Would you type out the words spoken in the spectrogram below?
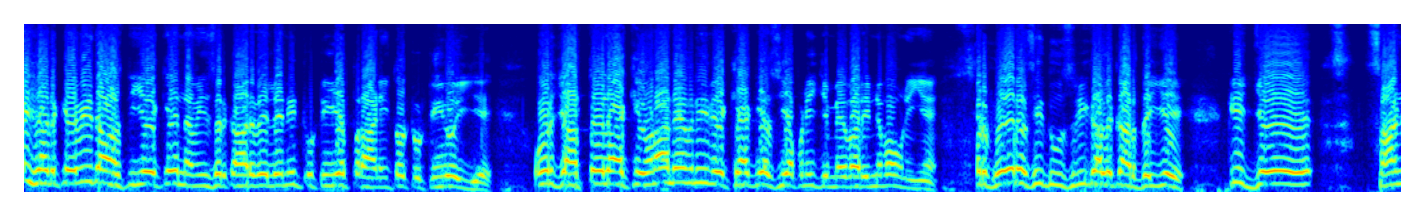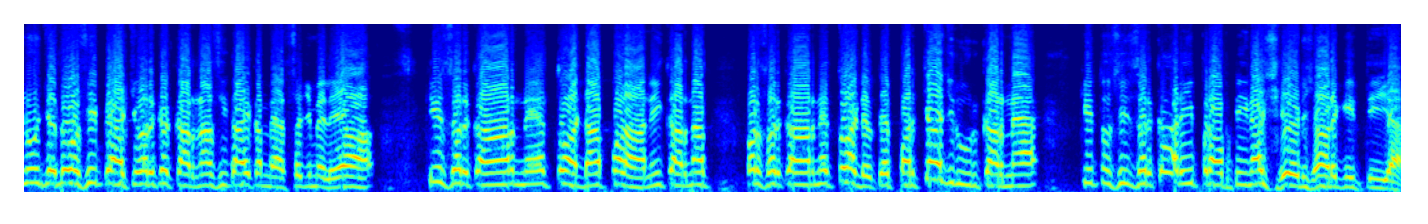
ਇਹ ਸੜਕ ਵੀ ਦੱਸ ਦਈਏ ਕਿ ਨਵੀਂ ਸਰਕਾਰ ਵੇਲੇ ਨਹੀਂ ਟੁੱਟੀ ਹੈ ਪੁਰਾਣੀ ਤੋਂ ਟੁੱਟੀ ਹੋਈ ਹੈ ਔਰ ਜਦ ਤੋਂ ਲੈ ਕੇ ਉਹਨਾਂ ਨੇ ਵੀ ਨਹੀਂ ਵੇਖਿਆ ਕਿ ਅਸੀਂ ਆਪਣੀ ਜ਼ਿੰਮੇਵਾਰੀ ਨਿਭਾਉਣੀ ਹੈ ਔਰ ਫਿਰ ਅਸੀਂ ਦੂਸਰੀ ਗੱਲ ਕਰ ਦਈਏ ਕਿ ਜੇ ਸਾਨੂੰ ਜਦੋਂ ਅਸੀਂ ਪੈਚ ਵਰਕ ਕਰਨਾ ਸੀ ਤਾਂ ਇੱਕ ਮੈਸੇਜ ਮਿਲਿਆ ਕਿ ਸਰਕਾਰ ਨੇ ਤੁਹਾਡਾ ਭਲਾ ਨਹੀਂ ਕਰਨਾ, ਪਰ ਸਰਕਾਰ ਨੇ ਤੁਹਾਡੇ ਉੱਤੇ ਪਰਚਾ ਜ਼ਰੂਰ ਕਰਨਾ ਕਿ ਤੁਸੀਂ ਸਰਕਾਰੀ ਪ੍ਰਾਪਰਟੀ ਨਾਲ ਛੇੜਛਾੜ ਕੀਤੀ ਆ।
